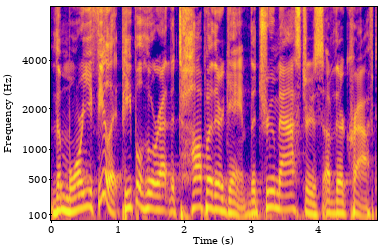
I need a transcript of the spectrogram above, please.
the more you feel it. People who are at the top of their game, the true masters of their craft,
